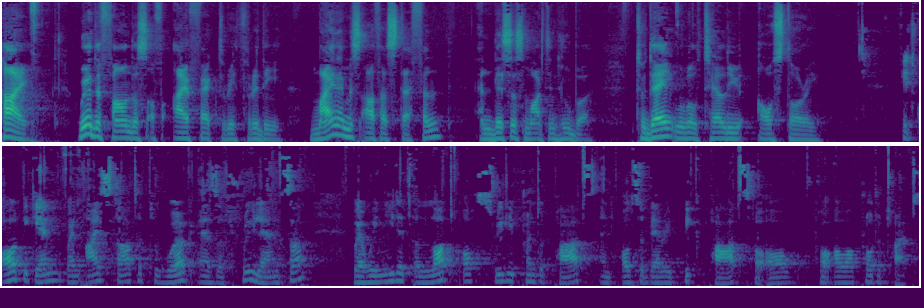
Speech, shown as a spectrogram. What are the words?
Hi, we're the founders of iFactory 3D. My name is Artur Steffen and this is Martin Huber. Today we will tell you our story. It all began when I started to work as a freelancer where we needed a lot of 3D printed parts and also very big parts for our, for our prototypes.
